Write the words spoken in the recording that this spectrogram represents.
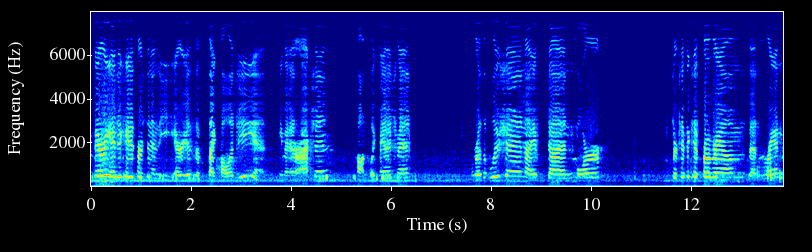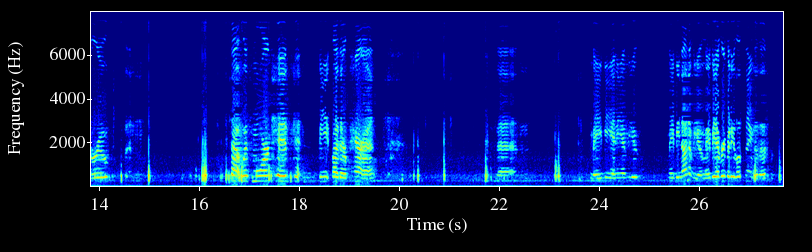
very educated person in the areas of psychology and human interaction, conflict management, resolution. I've done more certificate programs and ran groups and sat with more kids getting beat by their parents than maybe any of you, maybe none of you, maybe everybody listening to this has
